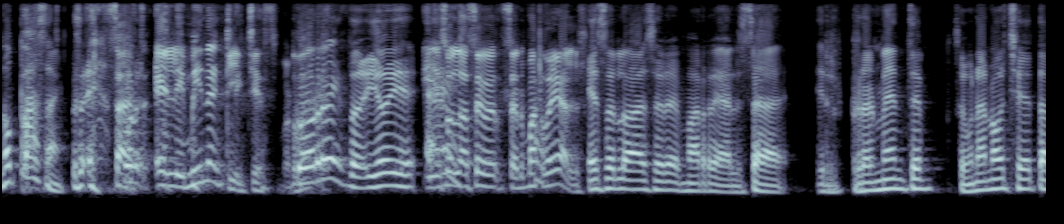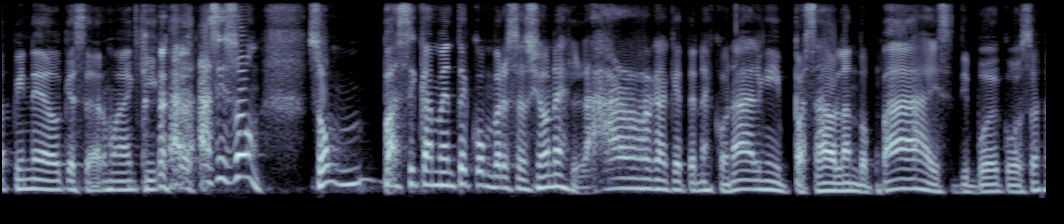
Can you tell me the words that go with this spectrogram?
no pasan. O sea, Por- eliminan clichés, ¿verdad? correcto. Y yo dije, Y eso "Ay, lo hace ser más real. eso lo a hacer más real. O sea, realmente, o sea, una noche de tapineo que se arman aquí, a- así son. Son básicamente conversaciones largas que tenés con alguien y pasás hablando paz y ese tipo de cosas.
